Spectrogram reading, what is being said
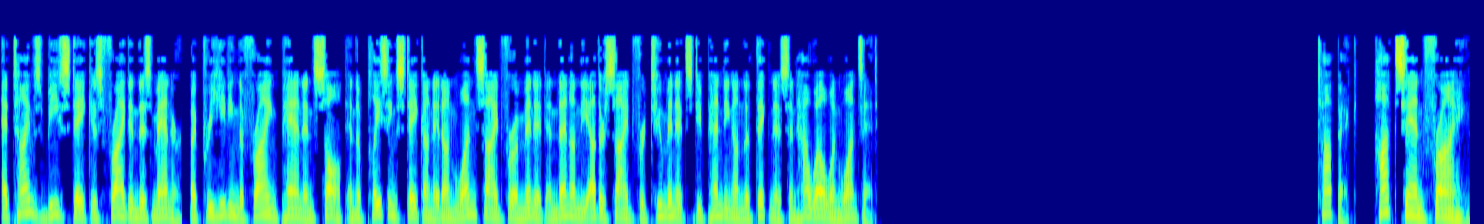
At times beef steak is fried in this manner, by preheating the frying pan and salt and the placing steak on it on one side for a minute and then on the other side for two minutes depending on the thickness and how well one wants it. Hot sand frying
